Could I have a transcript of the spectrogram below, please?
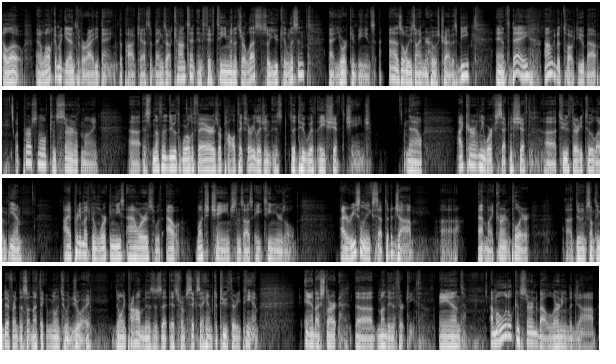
Hello, and welcome again to Variety Bang, the podcast that bangs out content in 15 minutes or less so you can listen at your convenience. As always, I'm your host, Travis B., and today I'm going to talk to you about a personal concern of mine. Uh, it's nothing to do with world affairs or politics or religion, it's to do with a shift change. Now, I currently work second shift, uh, 2.30 to 11 p.m. I have pretty much been working these hours without much change since I was 18 years old. I recently accepted a job uh, at my current employer, uh, doing something different than something I think I'm going to enjoy. The only problem is, is that it's from 6 a.m. to 2:30 p.m. and I start uh, Monday the 13th. And I'm a little concerned about learning the job,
